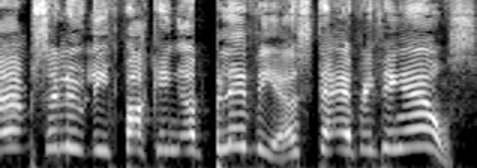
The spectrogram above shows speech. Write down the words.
absolutely fucking oblivious to everything else.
